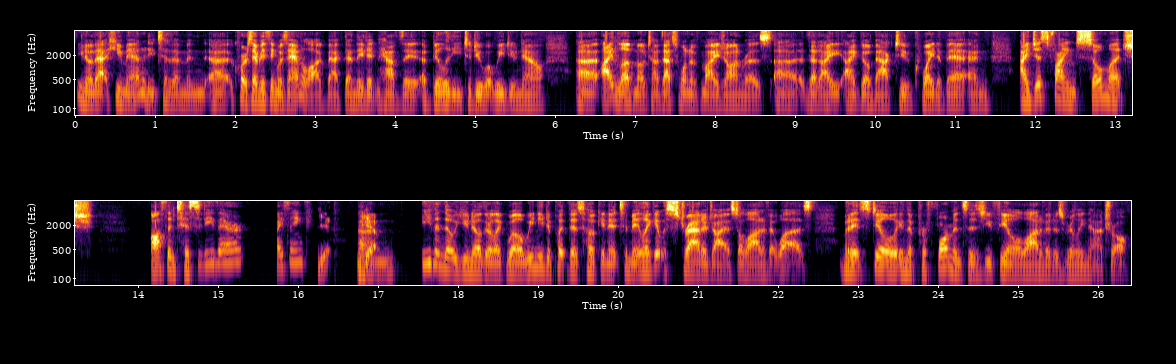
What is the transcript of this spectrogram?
you know that humanity to them. And uh, of course, everything was analog back then. They didn't have the ability to do what we do now. Uh, I love Motown. That's one of my genres uh, that I I go back to quite a bit, and I just find so much authenticity there. I think. Yeah. Um, yeah even though you know they're like, well, we need to put this hook in it to make like it was strategized. A lot of it was, but it's still in the performances. You feel a lot of it is really natural.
